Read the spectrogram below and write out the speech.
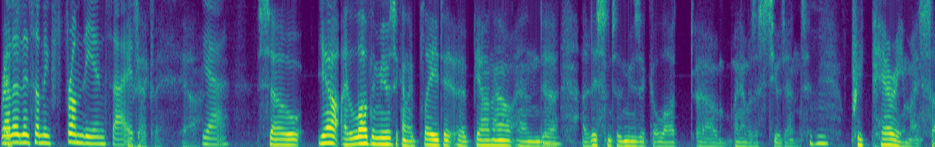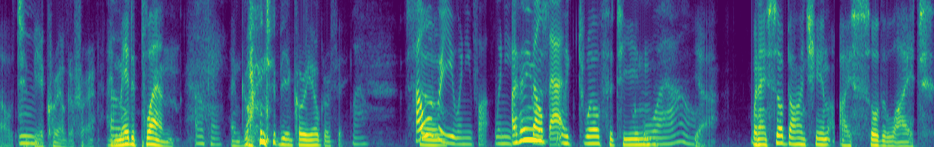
rather It's- than something from the inside. Exactly. Yeah. Yeah. So yeah, I love the music, and I played uh, piano, and uh, Mm. I listened to the music a lot um, when I was a student, Mm-hmm. Preparing myself to Mm. be a choreographer. I Oh. made a plan. Okay. I'm going to be a choreographer. Wow. How old were you when you fought when you I think it was that? like 12, 13. wow. Yeah. When I saw Balanchine, I saw the light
